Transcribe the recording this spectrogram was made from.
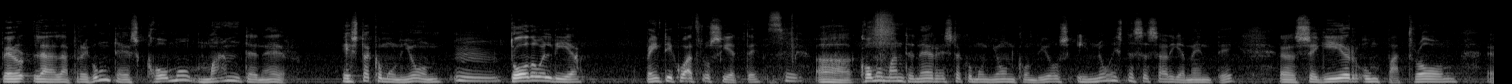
Pero la, pregunta es cómo mantener esta comunión mm. todo el día, 24/7, ah, cómo mantener esta comunión con Dios y no es necesariamente eh, seguir un patrón, eh,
